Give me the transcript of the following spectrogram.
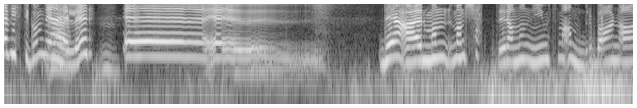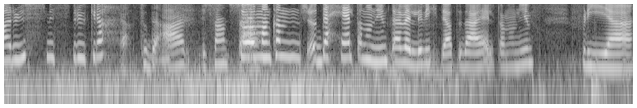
jeg visste ikke om det, jeg heller. Mm. Eh, eh, det er man, man chatter anonymt med andre barn av rusmisbrukere. Ja, så det er Ikke sant? Så man kan Det er helt anonymt. Det er veldig viktig at det er helt anonymt. Fordi eh,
